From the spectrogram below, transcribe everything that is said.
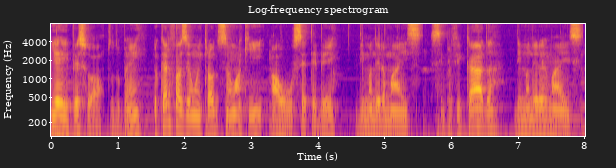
E aí, pessoal, tudo bem? Eu quero fazer uma introdução aqui ao CTB de maneira mais simplificada, de maneira mais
